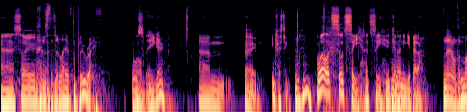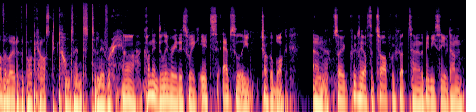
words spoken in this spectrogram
Uh, so Hence the delay of the Blu-ray. Of well, there you go. Um, so interesting. Well, let's let's see. Let's see. It can Yeah. only get better. Now, the mother load of the podcast, content delivery. Oh, content delivery this week. It's absolutely chock a block. Um, Yeah. So quickly off the top, we've got uh, the BBC have done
